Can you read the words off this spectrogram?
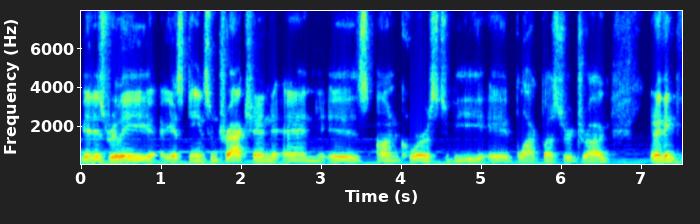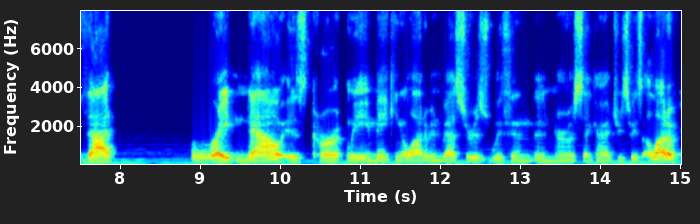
it has really i guess gained some traction and is on course to be a blockbuster drug. And i think that right now is currently making a lot of investors within the neuropsychiatry space. A lot of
